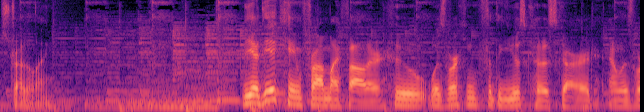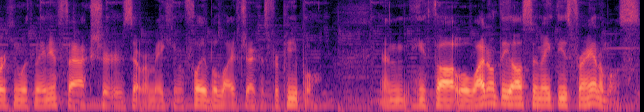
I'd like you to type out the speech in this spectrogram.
struggling. The idea came from my father, who was working for the U.S. Coast Guard and was working with manufacturers that were making inflatable life jackets for people. And he thought, well, why don't they also make these for animals?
